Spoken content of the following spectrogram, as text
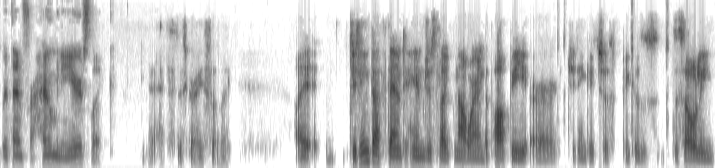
with them for how many years? Like, Yeah, it's disgraceful. Like, I do you think that's down to him just like not wearing the poppy, or do you think it's just because the solely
